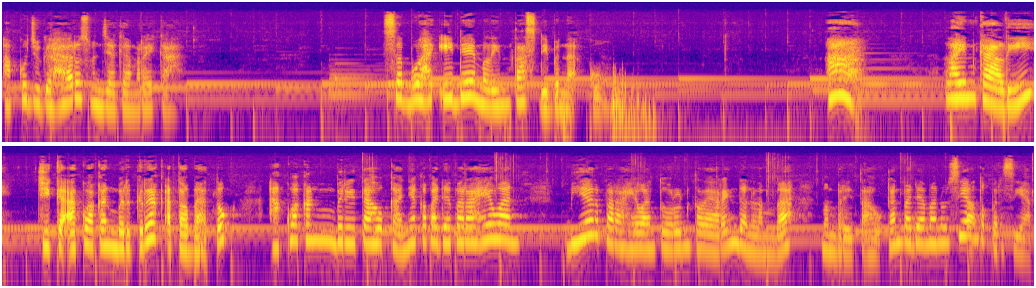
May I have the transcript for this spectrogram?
aku juga harus menjaga mereka. Sebuah ide melintas di benakku. Ah, lain kali jika aku akan bergerak atau batuk, aku akan memberitahukannya kepada para hewan biar para hewan turun ke lereng dan lembah memberitahukan pada manusia untuk bersiap.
